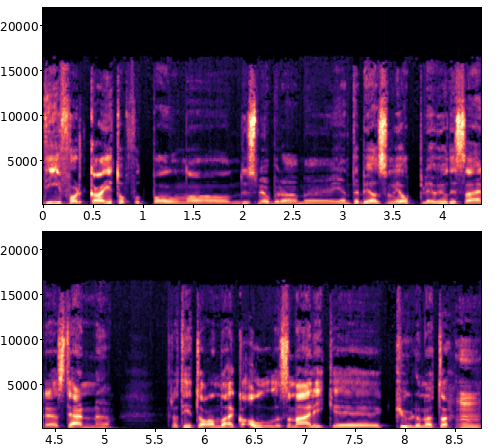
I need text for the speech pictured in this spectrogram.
De folka i toppfotballen, og du som jobber med i NTB, som vi opplever jo disse her stjernene fra tid til annen. Det er ikke alle som er like kule å møte. Mm.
